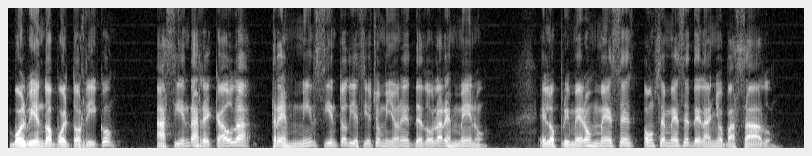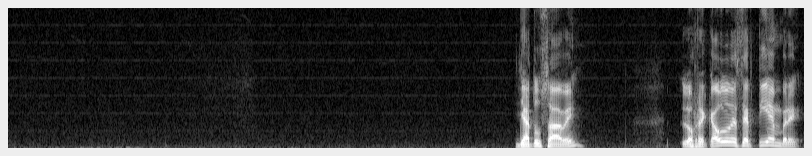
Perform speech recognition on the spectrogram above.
Volviendo a Puerto Rico, Hacienda recauda 3.118 millones de dólares menos en los primeros meses, 11 meses del año pasado. Ya tú sabes, los recaudos de septiembre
